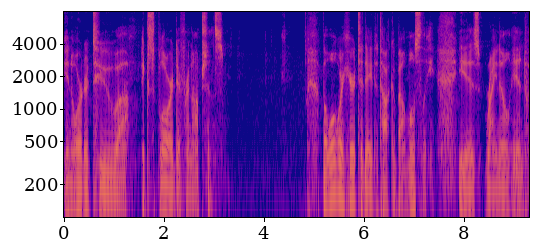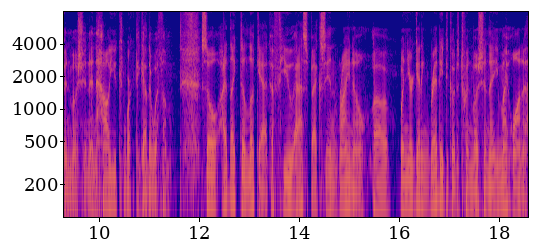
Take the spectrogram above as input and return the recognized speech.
in order to uh, explore different options. But what we're here today to talk about mostly is Rhino and Twinmotion and how you can work together with them. So I'd like to look at a few aspects in Rhino uh, when you're getting ready to go to Twinmotion that you might want to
